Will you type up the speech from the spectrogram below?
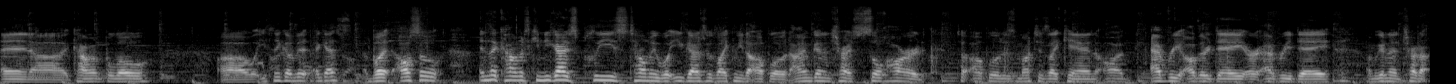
And uh, comment below uh, what you think of it, I guess. But also, in the comments, can you guys please tell me what you guys would like me to upload? I'm going to try so hard to upload as much as I can uh, every other day or every day. I'm going to try to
